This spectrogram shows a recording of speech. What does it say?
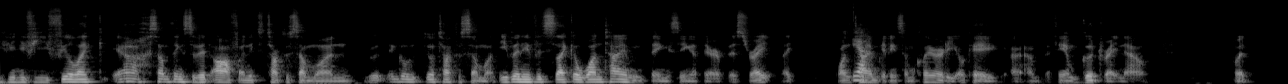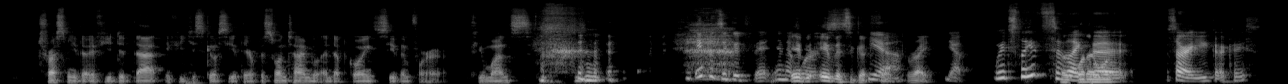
Even if you feel like yeah something's a bit off, I need to talk to someone. Go go talk to someone. Even if it's like a one time thing, seeing a therapist, right? Like one Yeah. time getting some clarity. Okay, I, I think I'm good right now. But trust me that if you did that, if you just go see a therapist one time, you'll end up going to see them for a few months. if it's a good fit and it if, works. if it's a good yeah. fit, right? Yeah. Which leads to But like the. Want- Sorry, you go, Koos.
